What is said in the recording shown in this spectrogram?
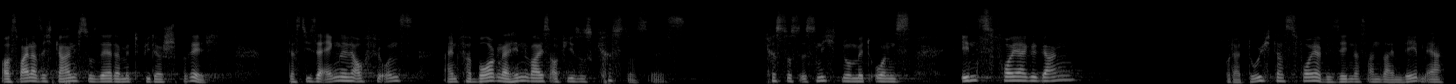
aus meiner Sicht gar nicht so sehr damit widerspricht, dass dieser Engel auch für uns ein verborgener Hinweis auf Jesus Christus ist. Christus ist nicht nur mit uns ins Feuer gegangen oder durch das Feuer, wir sehen das an seinem Leben, er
